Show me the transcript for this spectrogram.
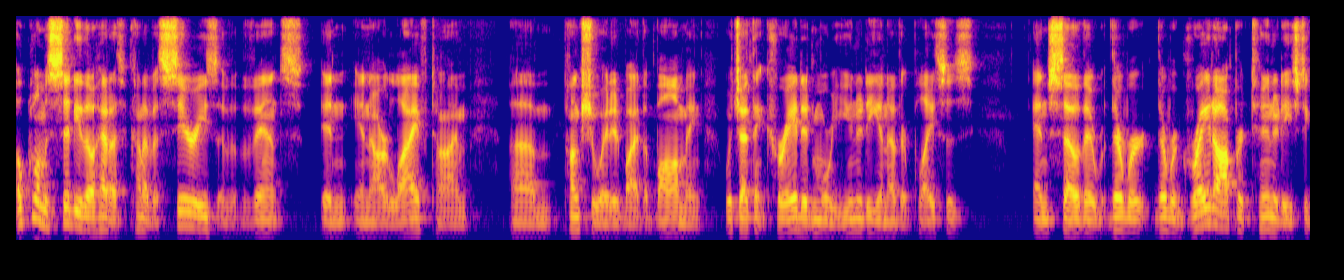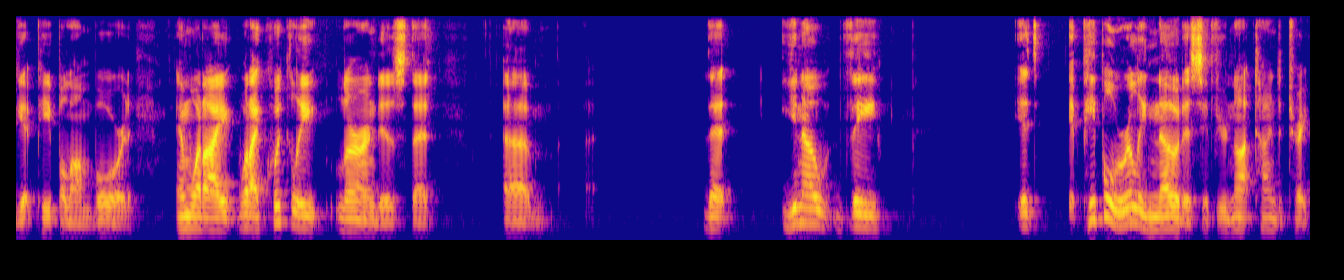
Oklahoma City, though, had a kind of a series of events in, in our lifetime, um, punctuated by the bombing, which I think created more unity in other places. And so there, there were there were great opportunities to get people on board. And what I what I quickly learned is that um, that you know the it, it, people really notice if you're not trying to take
